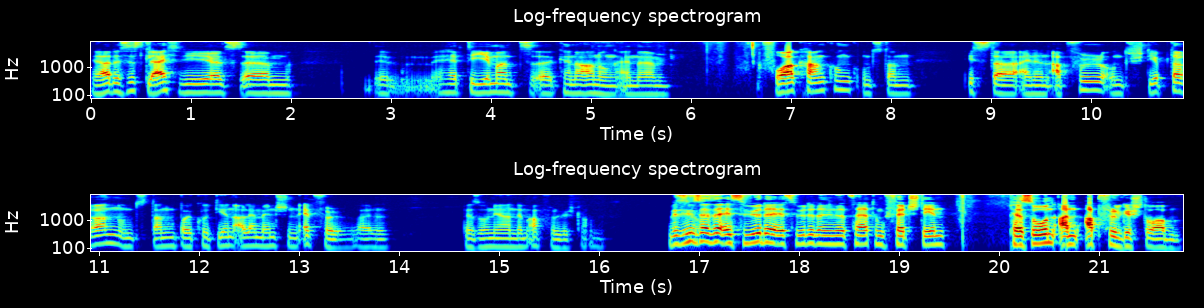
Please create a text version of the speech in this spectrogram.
ja, das ist gleich wie als ähm, äh, hätte jemand, äh, keine Ahnung, eine Vorerkrankung und dann isst da einen Apfel und stirbt daran und dann boykottieren alle Menschen Äpfel, weil Person ja an dem Apfel gestorben ist. Beziehungsweise es würde, es würde dann in der Zeitung fett stehen, Person an Apfel gestorben.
